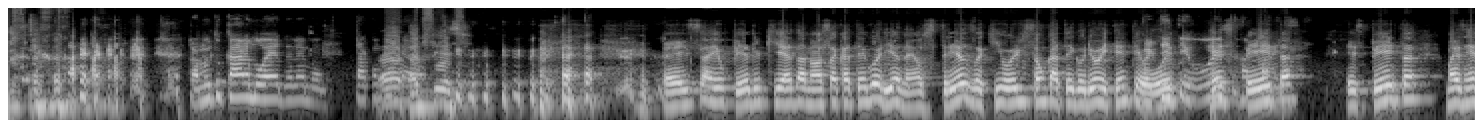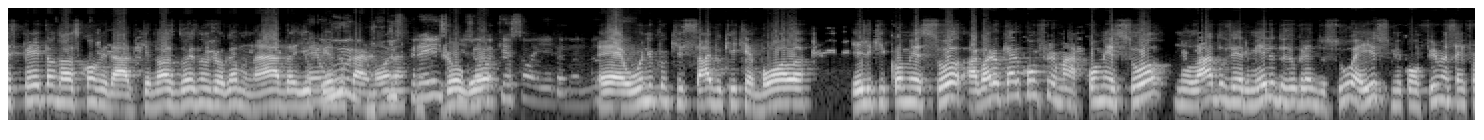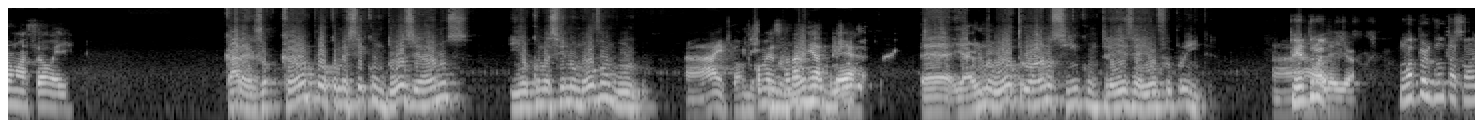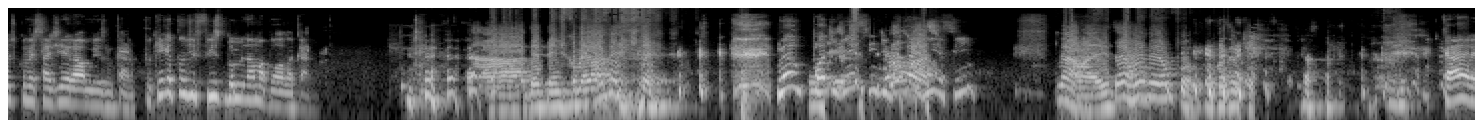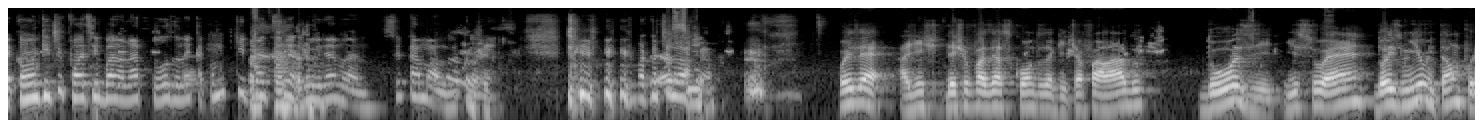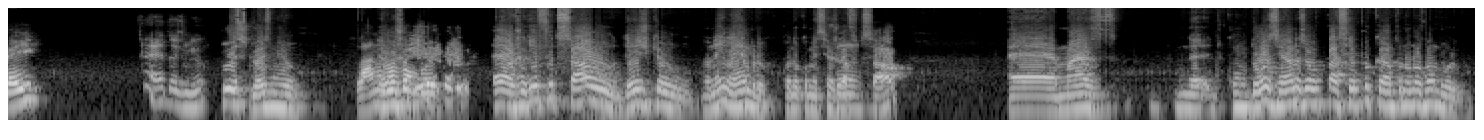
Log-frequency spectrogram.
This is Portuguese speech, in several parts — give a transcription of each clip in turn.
tá muito cara a moeda, né, mano? Tá complicado. Ah, tá difícil. é isso aí, o Pedro, que é da nossa categoria, né? Os três aqui hoje são categoria 88. 88 respeita, rapaz. respeita, mas respeita o nosso convidado, porque nós dois não jogamos nada e é o Pedro Carmona jogou. Joga é só ele, mano. É, o único que sabe o que, que é bola. Ele que começou, agora eu quero confirmar, começou no lado vermelho do Rio Grande do Sul, é isso? Me confirma essa informação aí. Cara, campo eu comecei com 12 anos e eu comecei no Novo Hamburgo. Ah, então começou na minha Hamburgo, terra. É, e aí no outro ano, sim, com 13, aí eu fui pro Inter. Ah, Pedro, aí, uma pergunta só antes de começar geral mesmo, cara. Por que é tão difícil dominar uma bola, cara? Ah, depende de como ela vem, né? Não, pode ver assim, devagarinho, assim. Não, aí tá ruim mesmo, pô. Cara, como que te pode se embananar todo, né, cara? Como que pode ser ruim, né, mano? Você tá maluco, velho. Vai continuar, é assim. Pois é, a gente, deixa eu fazer as contas aqui. Tinha falado 12, isso é 2000, então, por aí? É, 2000. Isso, 2000. Lá no eu Novo joguei, É, eu joguei futsal desde que eu. Eu nem lembro quando eu comecei a jogar Sim. futsal. É, mas né, com 12 anos eu passei para o campo no Novo Hamburgo.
